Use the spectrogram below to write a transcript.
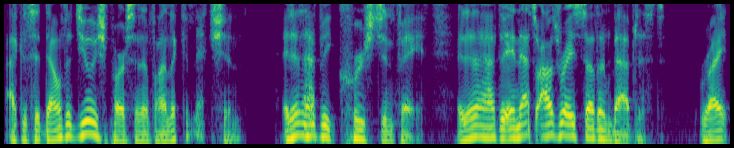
I can sit down with a Jewish person and find a connection. It doesn't have to be Christian faith. It doesn't have to, and that's I was raised Southern Baptist, right?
